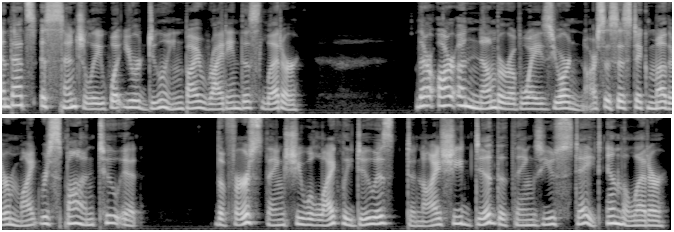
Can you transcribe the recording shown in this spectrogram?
and that's essentially what you're doing by writing this letter. There are a number of ways your narcissistic mother might respond to it. The first thing she will likely do is deny she did the things you state in the letter.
